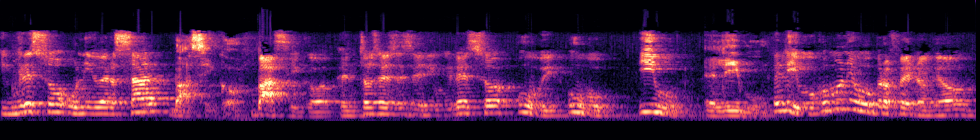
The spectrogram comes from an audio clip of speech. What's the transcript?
ingreso universal básico. básico entonces es el ingreso UBI UBU IBU El IBU. el IBU como un ibuprofeno que a vos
